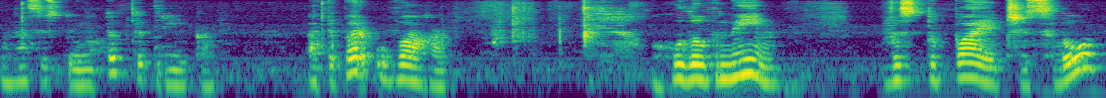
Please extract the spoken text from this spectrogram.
у нас і стоїть, тобто трійка. А тепер увага. Головним виступає число,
